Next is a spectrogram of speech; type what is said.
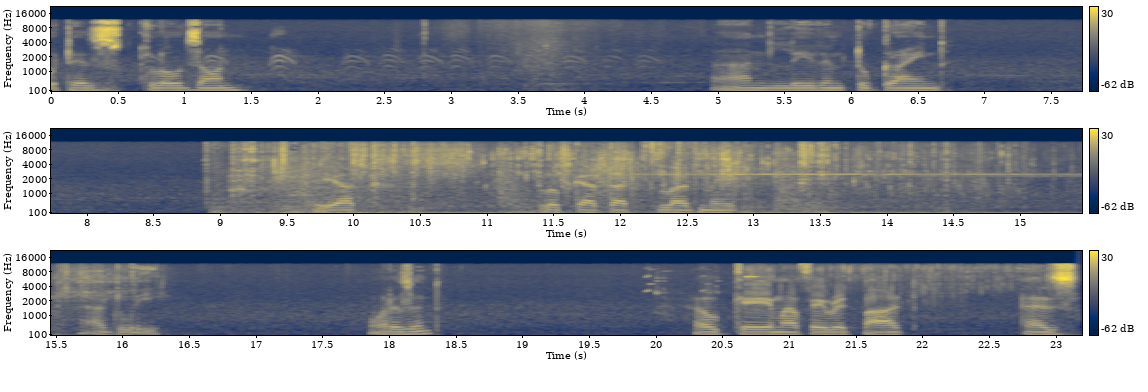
put his clothes on and leave him to grind. Yuck. Look at that blood, mate. Ugly. What is it? Okay, my favorite part. As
